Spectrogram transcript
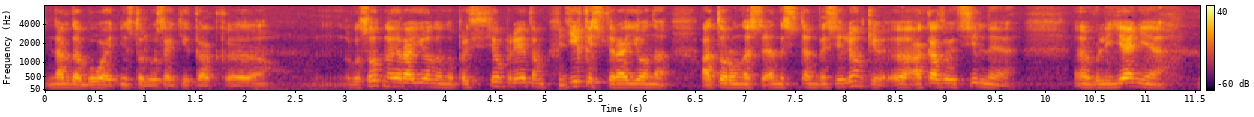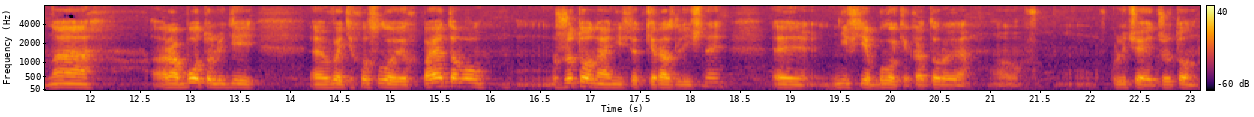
иногда бывают не столь высоки, как высотные районы, но при всем при этом дикость района, оторванность от населенки оказывает сильное влияние на работу людей в этих условиях. Поэтому жетоны, они все-таки различные. Э, не все блоки, которые э, включают жетон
